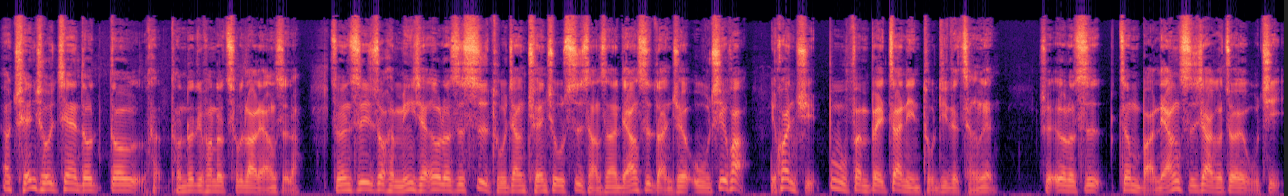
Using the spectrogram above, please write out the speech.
那全球现在都都很很多地方都吃不到粮食了。泽连斯基说，很明显，俄罗斯试图将全球市场上的粮食短缺武器化，以换取部分被占领土地的承认。所以，俄罗斯正把粮食价格作为武器，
